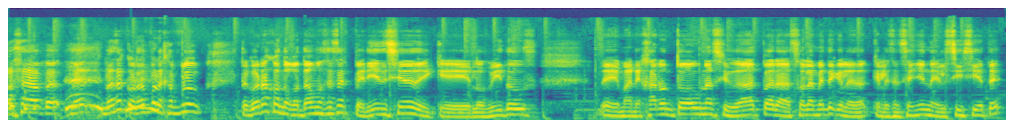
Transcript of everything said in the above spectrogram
O sea, me, me- vas a acordar, por ejemplo, ¿te acuerdas cuando contamos esa experiencia de que los Beatles eh, manejaron toda una ciudad para solamente que, le- que les enseñen el C7?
